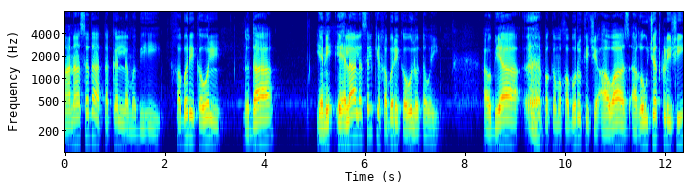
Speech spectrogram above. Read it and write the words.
معنا صدا تکلم به خبرې کول نو دا یعنی احلال اصل کې خبرې کول او توي او بیا په کوم خبرو کې چې आवाज هغه اوچت کړي شي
